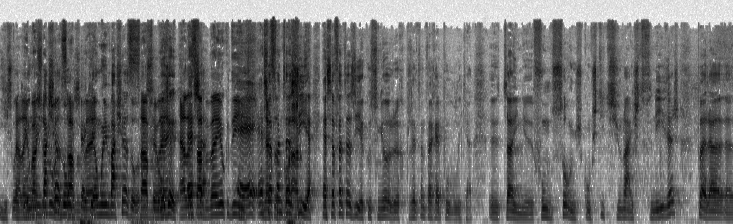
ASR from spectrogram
Isso é, que é um embaixador, isso é que é um embaixador. Sabe bem, dizer, ela essa, sabe bem o que diz. É, essa fantasia, parte. essa fantasia que o senhor representante da República eh, tem eh, funções constitucionais definidas, para a,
